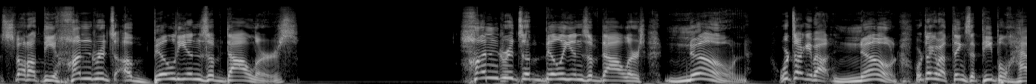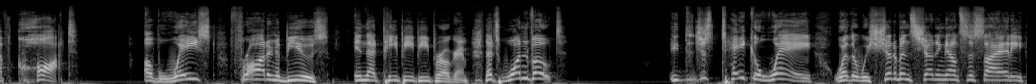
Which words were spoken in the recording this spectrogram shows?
spelled out the hundreds of billions of dollars, hundreds of billions of dollars known. We're talking about known. We're talking about things that people have caught of waste, fraud, and abuse in that PPP program. That's one vote. Just take away whether we should have been shutting down society,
